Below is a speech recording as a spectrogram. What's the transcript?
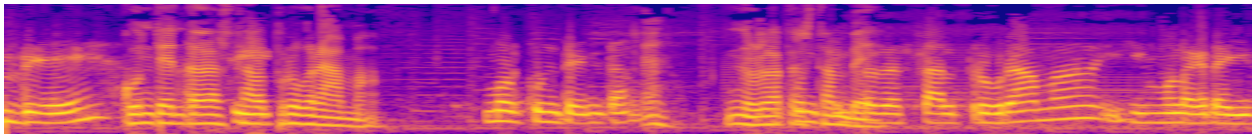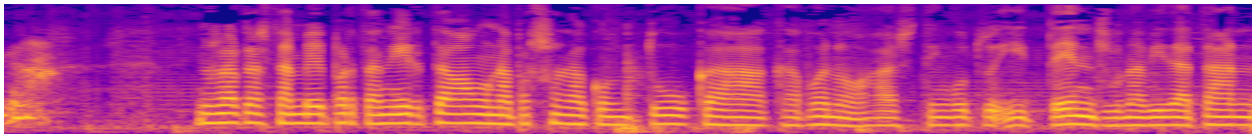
Bé. Contenta d'estar al programa? Molt contenta. Eh, nosaltres contenta també. d'estar al programa i molt agraïda. Nosaltres també per tenir-te una persona com tu que, que bueno, has tingut i tens una vida tan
